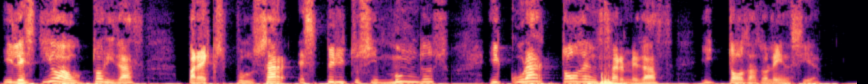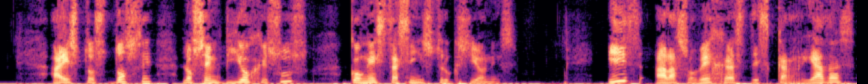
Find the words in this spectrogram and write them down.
y les dio autoridad para expulsar espíritus inmundos y curar toda enfermedad y toda dolencia. A estos doce los envió Jesús con estas instrucciones. Id a las ovejas descarriadas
